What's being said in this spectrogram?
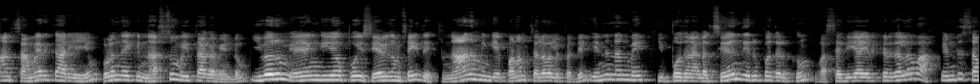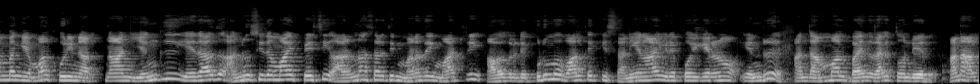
நான் சமையற்காரியையும் குழந்தைக்கு நர்ஸும் வைத்தாக வேண்டும். இவரும் எங்கேயோ போய் சேவகம் செய்து நானும் இங்கே பணம் செலவழிப்பதில் என்ன நன்மை? இப்போது நாங்கள் சேர்ந்து இருப்பதற்கும் வசதியா இருக்கிறது அல்லவா என்று சம்பங்கி அம்மாள் கூறினாள். நான் எங்கு ஏதாவது அனுசிதமாய் பேசி அருணாசலத்தின் மனதை மாற்றி அவர்களுடைய குடும்ப வாழ்க்கைக்கு சனியனாய் விடப் போகிறேனோ என்று அந்த அம்மாள் பயந்ததாக தோன்றியது. ஆனால்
